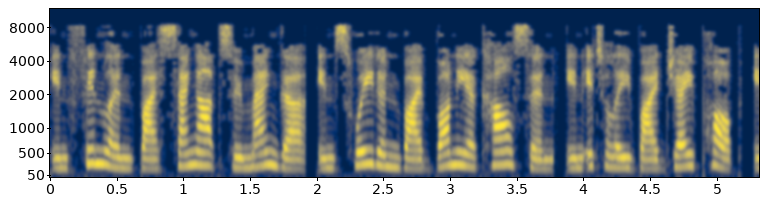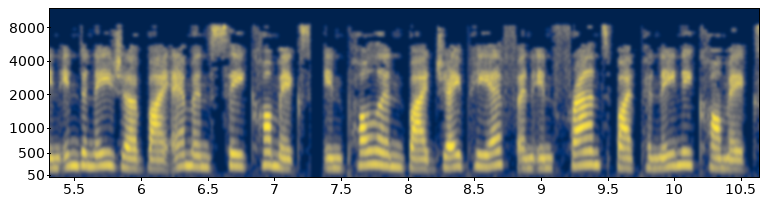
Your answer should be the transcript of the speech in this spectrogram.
in Finland by Sangatsu Manga, in Sweden by Bonnier Carlsen, in Italy by J-Pop, in Indonesia by M&C Comics, in Poland by JPF and in France by Panini Comics.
